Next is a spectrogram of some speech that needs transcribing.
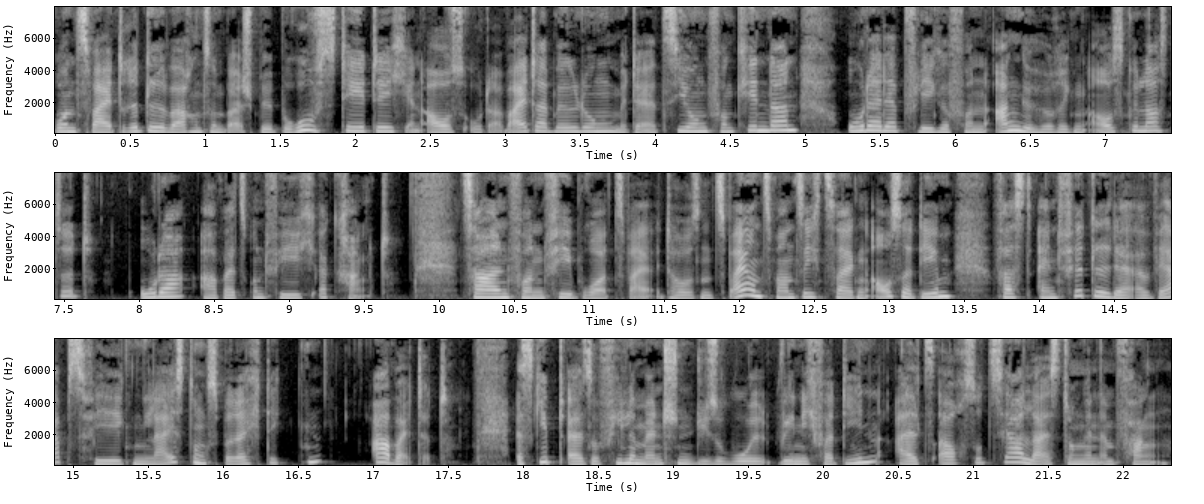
Rund zwei Drittel waren zum Beispiel berufstätig in Aus- oder Weiterbildung mit der Erziehung von Kindern oder der Pflege von Angehörigen ausgelastet oder arbeitsunfähig erkrankt. Zahlen von Februar 2022 zeigen außerdem, fast ein Viertel der erwerbsfähigen Leistungsberechtigten arbeitet. Es gibt also viele Menschen, die sowohl wenig verdienen als auch Sozialleistungen empfangen.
